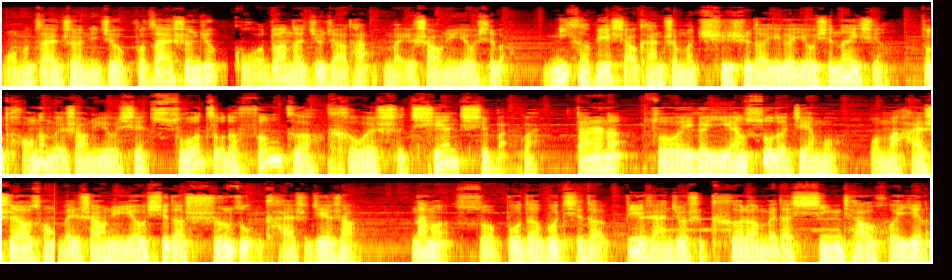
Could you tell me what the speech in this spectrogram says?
我们在这里就不再深究，果断的就叫它美少女游戏吧。你可别小看这么区区的一个游戏类型，不同的美少女游戏所走的风格可谓是千奇百怪。当然了，作为一个严肃的节目，我们还是要从美少女游戏的始祖开始介绍。那么所不得不提的，必然就是科乐美的心跳回忆了。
